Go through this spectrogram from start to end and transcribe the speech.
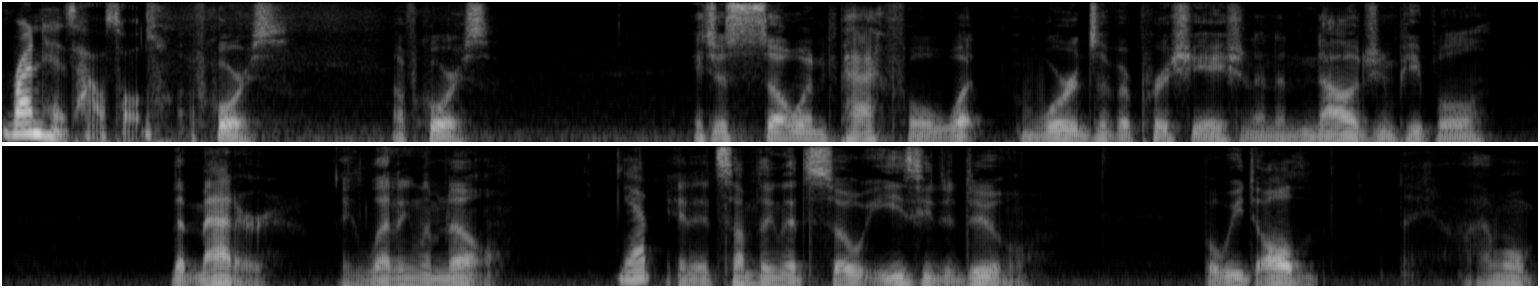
run his household. Of course, of course. It's just so impactful what words of appreciation and acknowledging people that matter, like letting them know. Yep. And it's something that's so easy to do, but we all. I won't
